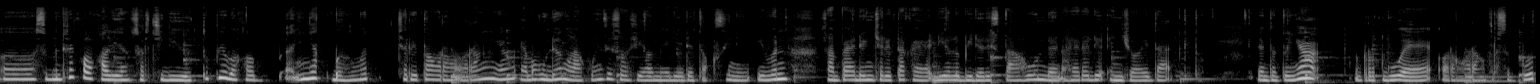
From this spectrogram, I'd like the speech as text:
Uh, Sebenarnya kalau kalian search di YouTube ya bakal banyak banget cerita orang-orang yang emang udah ngelakuin si social media detox ini. Even sampai ada yang cerita kayak dia lebih dari setahun dan akhirnya dia enjoy that gitu. Dan tentunya menurut gue orang-orang tersebut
